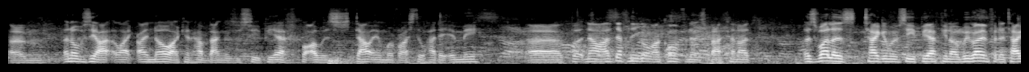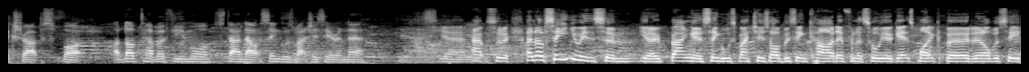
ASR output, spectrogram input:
Um, and obviously, I like I know I can have bangers with CPF, but I was doubting whether I still had it in me. Uh, but now I've definitely got my confidence back, and I, as well as tagging with CPF, you know, we're going for the tag straps, but I'd love to have a few more standout singles matches here and there. Yeah, yeah, absolutely. And I've seen you in some, you know, banger singles matches. I was in Cardiff and I saw you against Mike Bird, and obviously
